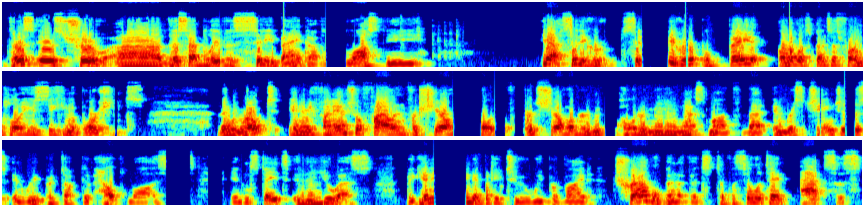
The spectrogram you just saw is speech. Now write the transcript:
This is true. Uh, this, I believe, is Citibank. I've lost the. Yeah, Citigroup. Citigroup will pay travel expenses for employees seeking abortions. They wrote in a financial filing for shareholder for its shareholder holder meeting next month that in risk changes in reproductive health laws in states in the U.S. beginning in 22, we provide travel benefits to facilitate access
